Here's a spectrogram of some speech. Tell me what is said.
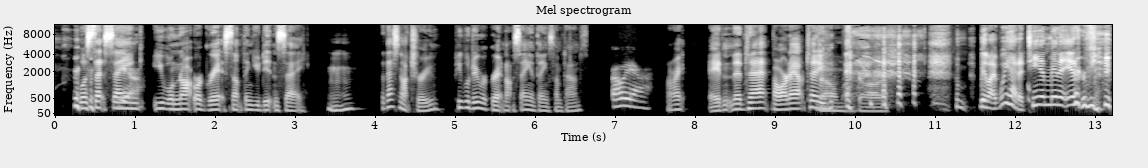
What's that saying? Yeah. You will not regret something you didn't say. hmm But that's not true. People do regret not saying things sometimes. oh, yeah. All right. Editing that part out too. Oh my gosh. Be like, we had a 10 minute interview.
